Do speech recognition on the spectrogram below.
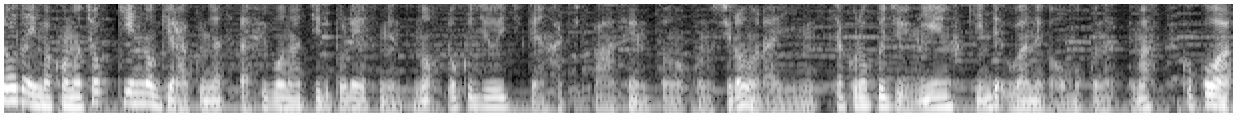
ちょうど今この直近の下落に当てたフィボナッチリトレースメントの61.8%のこの白のライン、162円付近で上値が重くなってます。ここは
